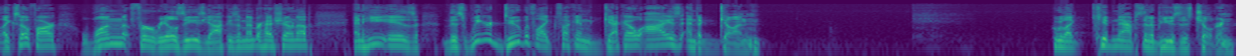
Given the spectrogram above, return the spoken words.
Like so far, one for realsies Yakuza member has shown up, and he is this weird dude with like fucking gecko eyes and a gun. Who like kidnaps and abuses children.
